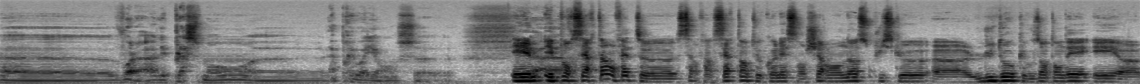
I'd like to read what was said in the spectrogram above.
euh, voilà, les placements, euh, la prévoyance. Et, et pour certains, en fait, euh, enfin, certains te connaissent en chair et en os, puisque euh, Ludo, que vous entendez, est euh,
